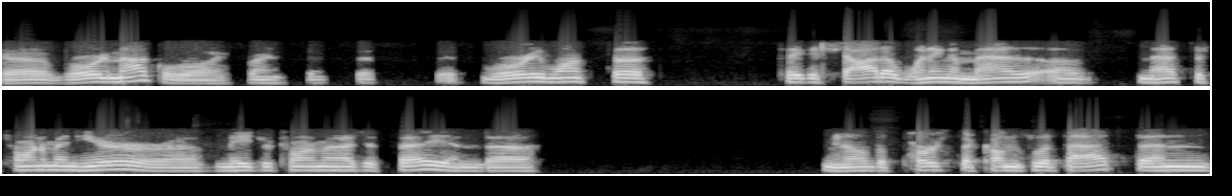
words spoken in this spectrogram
uh, Rory McIlroy, for instance. If, if Rory wants to take a shot at winning a, ma- a master tournament here or a major tournament, I should say, and uh, you know the purse that comes with that, then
